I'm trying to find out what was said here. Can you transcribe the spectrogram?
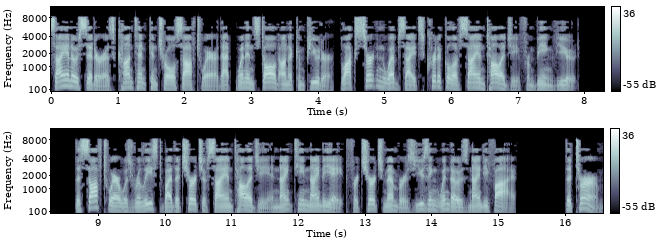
Scieno Sitter is content control software that, when installed on a computer, blocks certain websites critical of Scientology from being viewed. The software was released by the Church of Scientology in 1998 for church members using Windows 95. The term,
